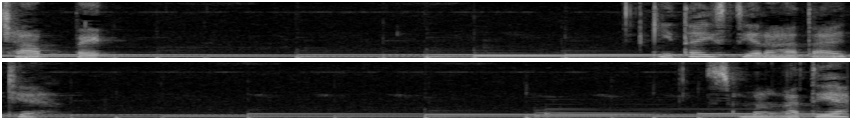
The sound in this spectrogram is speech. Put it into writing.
capek, kita istirahat aja. Semangat ya.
